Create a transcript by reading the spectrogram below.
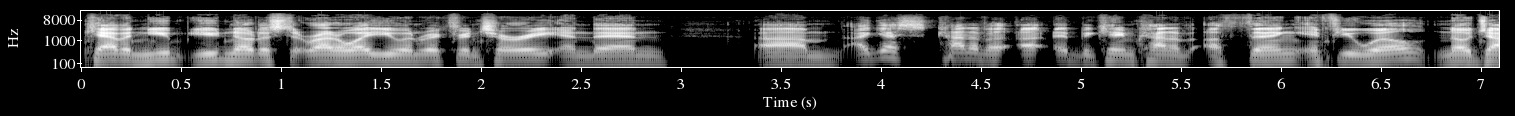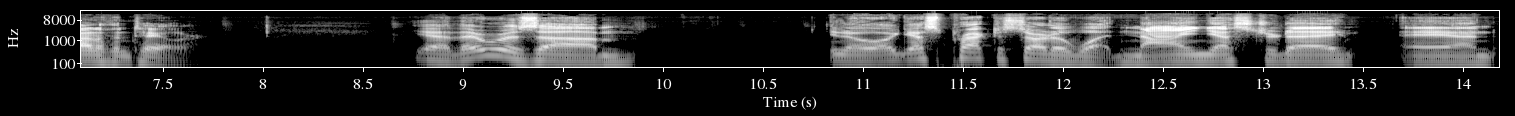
Kevin, you you noticed it right away. You and Rick Venturi, and then um, I guess kind of a, a, it became kind of a thing, if you will. No Jonathan Taylor. Yeah, there was um, you know, I guess practice started at, what nine yesterday, and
